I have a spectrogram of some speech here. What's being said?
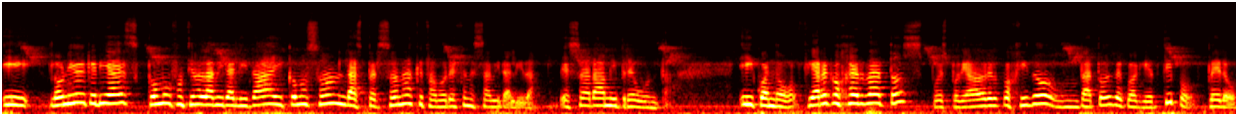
Y lo único que quería es cómo funciona la viralidad y cómo son las personas que favorecen esa viralidad. Esa era mi pregunta. Y cuando fui a recoger datos, pues podía haber recogido datos de cualquier tipo, pero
